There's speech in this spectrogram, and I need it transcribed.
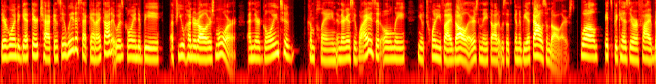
they're going to get their check and say, wait a second, I thought it was going to be a few hundred dollars more. And they're going to complain and they're going to say, why is it only, you know, $25 and they thought it was going to be a $1,000? Well, it's because they were five,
